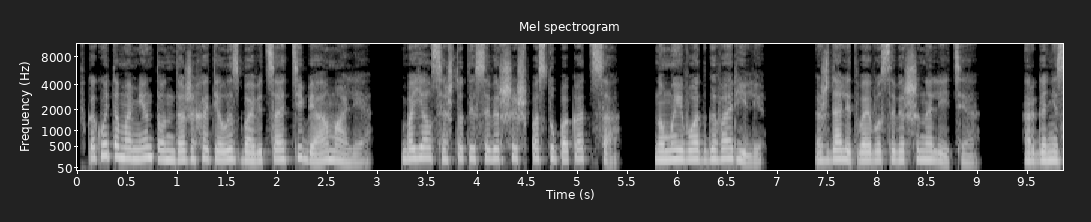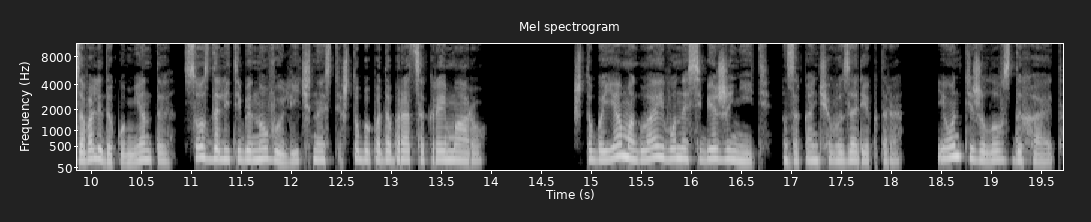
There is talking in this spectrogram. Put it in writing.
В какой-то момент он даже хотел избавиться от тебя, Амалия. Боялся, что ты совершишь поступок отца, но мы его отговорили. Ждали твоего совершеннолетия. Организовали документы, создали тебе новую личность, чтобы подобраться к Реймару. Чтобы я могла его на себе женить, заканчиваю за ректора. И он тяжело вздыхает.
